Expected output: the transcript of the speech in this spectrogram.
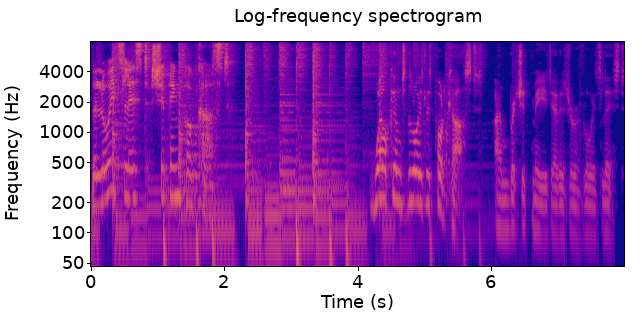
the Lloyd's List Shipping Podcast. Welcome to the Lloyd's List Podcast. I'm Richard Mead, editor of Lloyd's List.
